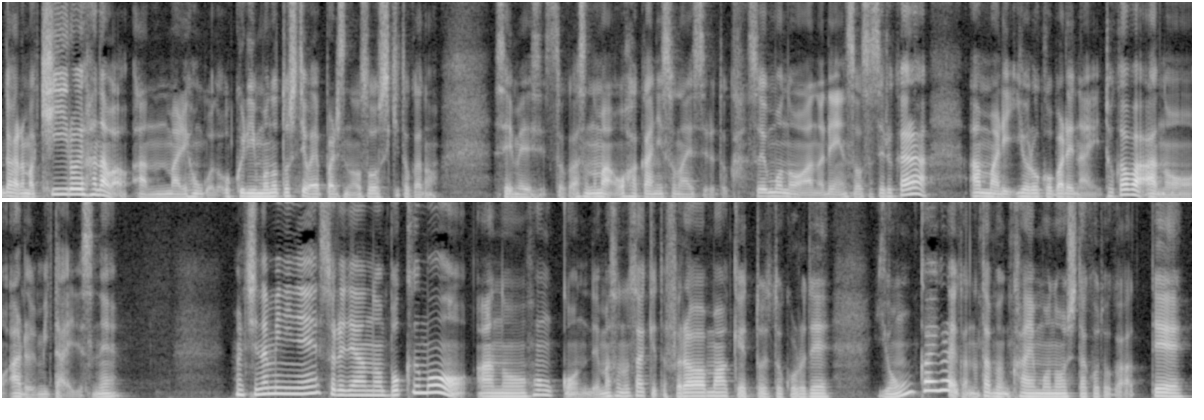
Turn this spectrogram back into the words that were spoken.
だからまあ黄色い花はあんまり香港の贈り物としてはやっぱりそのお葬式とかの生命説とかそのまあお墓に備えするとかそういうものをあの連想させるからあんまり喜ばれないとかはあのあるみたいですね。まあ、ちなみにね、それであの僕もあの香港で、まあ、そのさっき言ったフラワーマーケットってところで4回ぐらいかな、多分買い物をしたことがあって、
